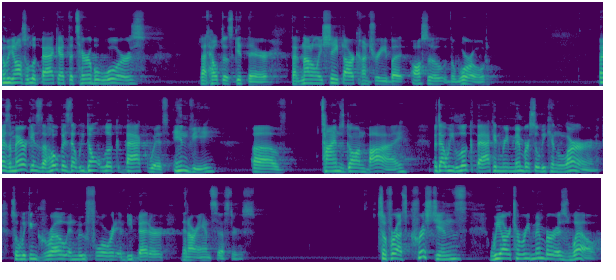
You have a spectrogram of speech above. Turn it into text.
And we can also look back at the terrible wars that helped us get there, that not only shaped our country, but also the world. But as Americans, the hope is that we don't look back with envy of times gone by, but that we look back and remember so we can learn, so we can grow and move forward and be better than our ancestors. So for us Christians, we are to remember as well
